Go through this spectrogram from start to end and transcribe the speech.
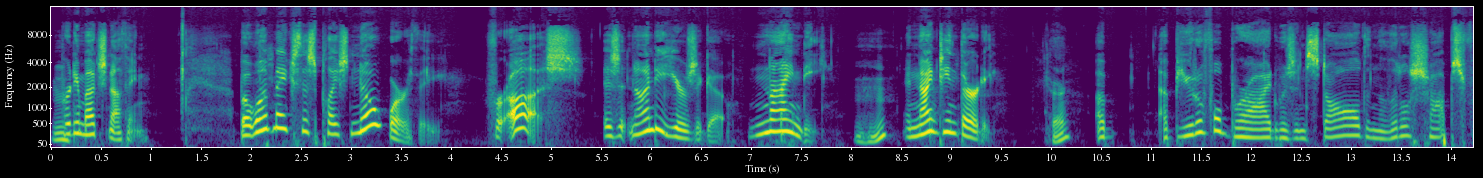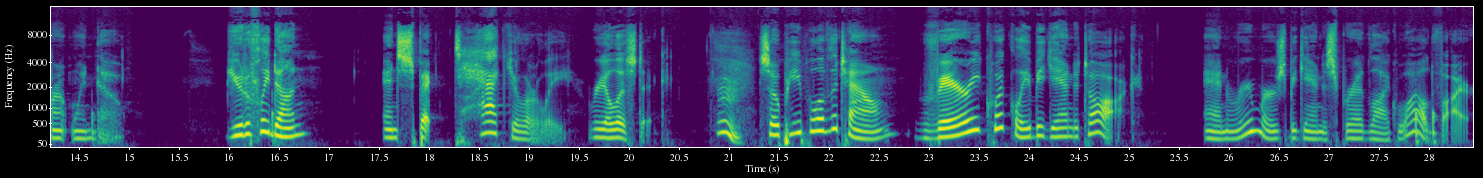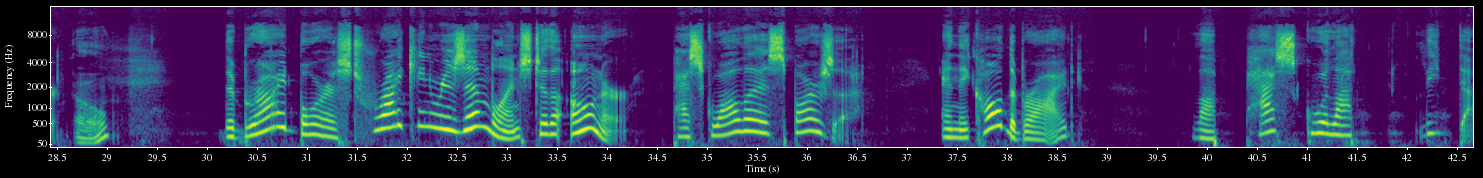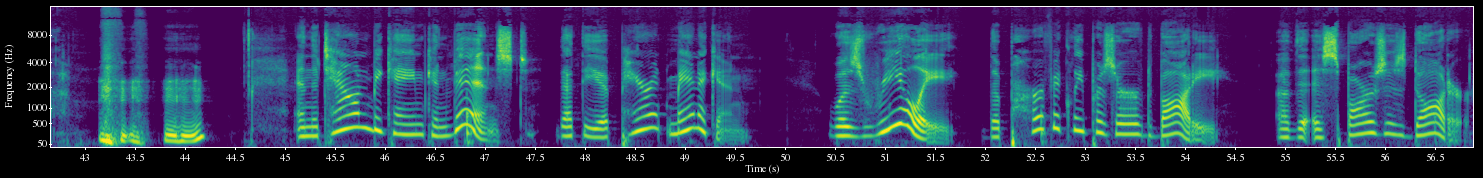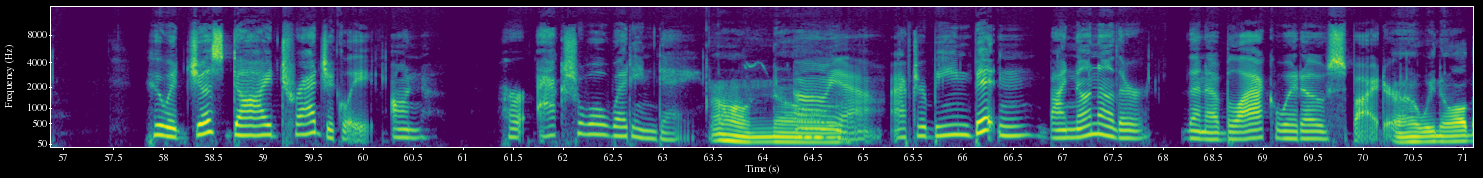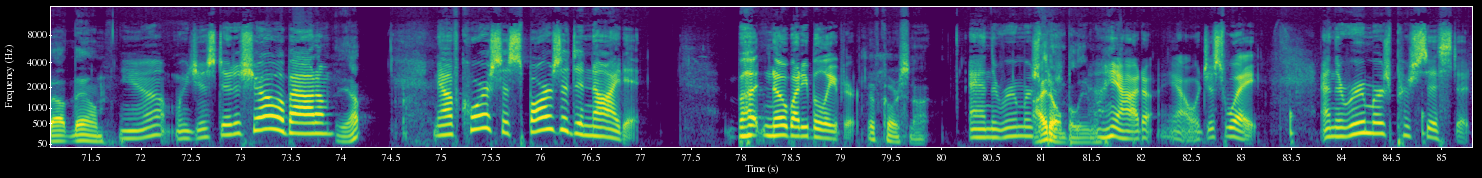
Hmm. Pretty much nothing. But what makes this place noteworthy for us is that 90 years ago, 90, Mm-hmm. in 1930, Okay. a, a beautiful bride was installed in the little shop's front window. Beautifully done and spectacularly realistic. Hmm. So people of the town very quickly began to talk, and rumors began to spread like wildfire. Oh, The bride bore a striking resemblance to the owner, Pascuala Esparza, and they called the bride La Pascualita. mm-hmm. And the town became convinced that the apparent mannequin was really the perfectly preserved body of the Esparza's daughter, who had just died tragically on her actual wedding day. Oh no. Oh, yeah. After being bitten by none other than a black widow spider. Uh, we know all about them. yeah, we just did a show about them. Yep. Now, of course, Esparza denied it, but nobody believed her. Of course not. And the rumors. I don't believe her. Yeah, I don't. Yeah, well, just wait. And the rumors persisted.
